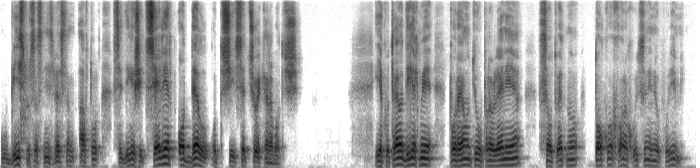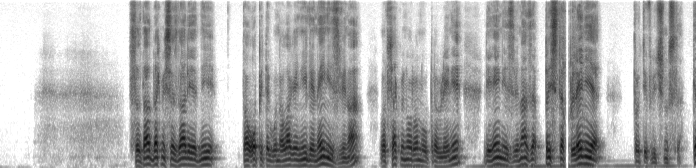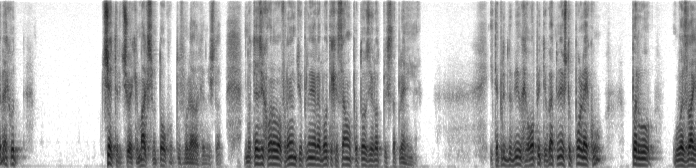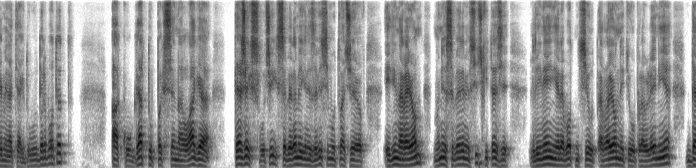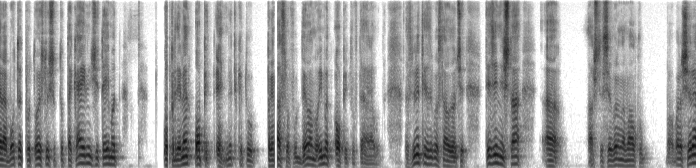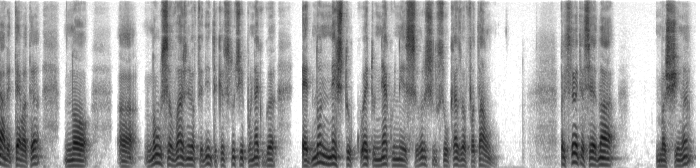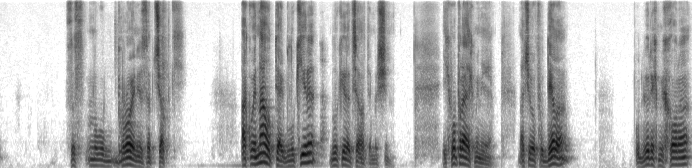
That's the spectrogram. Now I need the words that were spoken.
убийство с неизвестен автор, се дигаше целият отдел от 60 човека работеше. И ако трябва, дигахме по районните управления съответно толкова хора, които са ни необходими. създад, бяхме създали едни, това опита го налага едни линейни звена във всяко едно родно управление, линейни звена за престъпление против личността. Те бяха от четири човека, максимум толкова позволяваха нещата. Но тези хора в районните управления работеха само по този род престъпления. И те придобиваха опит и когато нещо по-леко, първо го възлагаме на тях да го доработят, а когато пък се налага тежък случай, събереме ги независимо от това, че е в един район, но ние събереме всички тези линейни работници от районните управления да работят по този случай, защото така или че те имат определен опит. Е, не като при нас в отдела, но имат опит в тази работа. Разбирате ли за какво става че тези неща, а, аз ще се върна малко, разширяваме темата, но а, много са важни в един такъв случай понякога едно нещо, което някой не е свършил, се оказва фатално. Представете се една машина с многобройни запчатки. Ако една от тях блокира, блокира цялата машина. И какво правихме ние? Значи в отдела подбирахме хора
